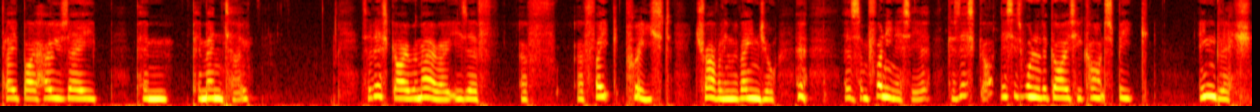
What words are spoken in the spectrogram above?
played by Jose Pim, Pimento. So this guy, Romero, is a, a, a fake priest travelling with Angel. There's some funniness here, because this guy, this is one of the guys who can't speak English.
